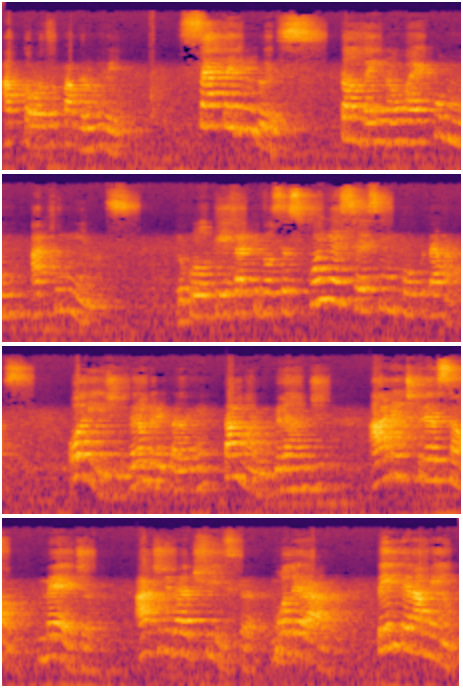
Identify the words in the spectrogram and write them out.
a tosa padrão dele. Setter inglês também não é comum aqui em Minas. Eu coloquei para que vocês conhecessem um pouco da raça. Origem: Grã-Bretanha, tamanho grande, área de criação média, atividade física moderada, temperamento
